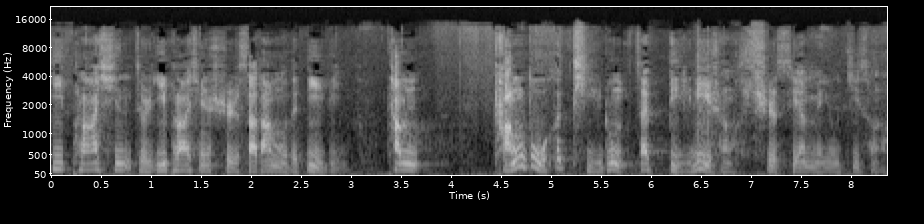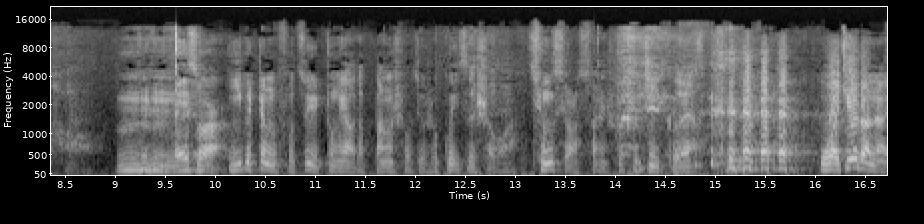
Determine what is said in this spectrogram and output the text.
伊普拉辛，就是伊普拉辛是萨达姆的弟弟，他们长度和体重在比例上事先没有计算好。嗯，没错。一个政府最重要的帮手就是刽子手啊，从小算术不及格呀、我觉得呢，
